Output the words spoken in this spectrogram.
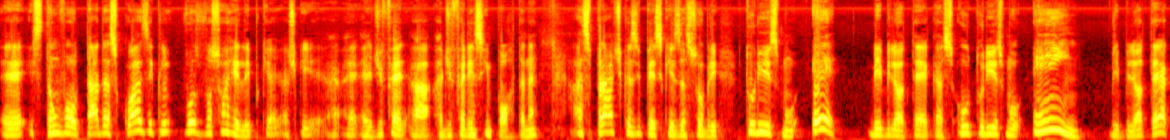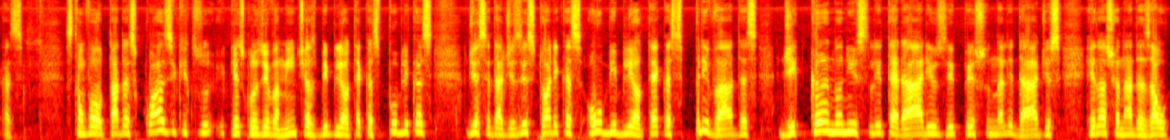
é, estão voltadas quase que. Vou, vou, só reler, porque acho que é, é, é a, a diferença importa, né? As práticas e pesquisas sobre turismo e bibliotecas, ou turismo em bibliotecas, estão voltadas quase que exclusivamente às bibliotecas públicas de cidades históricas ou bibliotecas privadas de cânones literários e personalidades relacionadas ao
